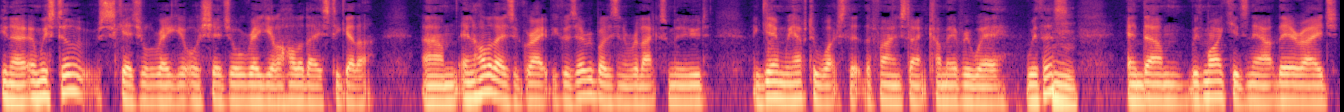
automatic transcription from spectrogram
you know, and we still schedule regular or schedule regular holidays together. Um, and holidays are great because everybody's in a relaxed mood. Again, we have to watch that the phones don't come everywhere with us. Mm. And um, with my kids now at their age,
